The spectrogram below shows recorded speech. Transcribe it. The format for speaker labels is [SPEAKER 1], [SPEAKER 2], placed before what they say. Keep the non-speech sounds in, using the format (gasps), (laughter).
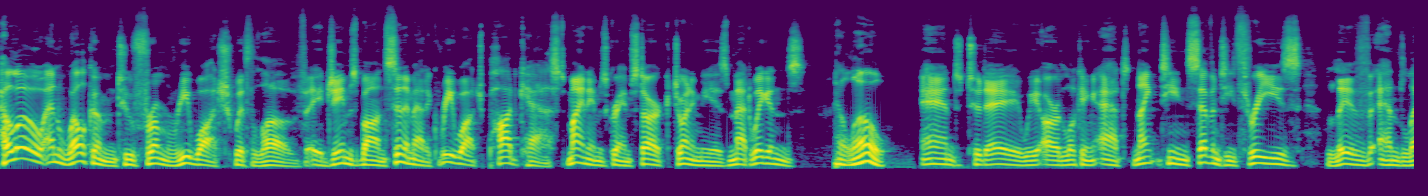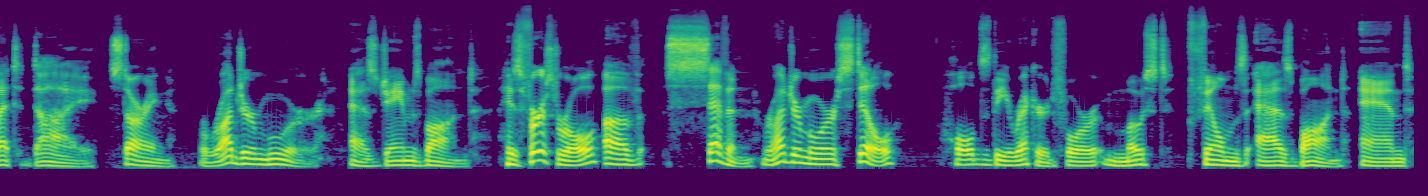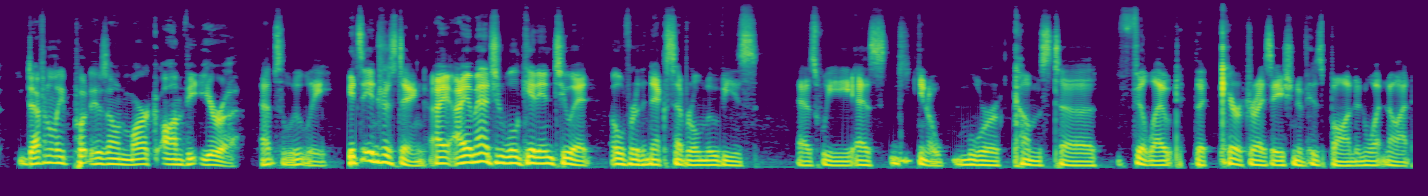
[SPEAKER 1] Hello and welcome to From Rewatch with Love, a James Bond cinematic rewatch podcast. My name is Graham Stark. Joining me is Matt Wiggins.
[SPEAKER 2] Hello.
[SPEAKER 1] And today we are looking at 1973's Live and Let Die, starring Roger Moore as James Bond. His first role of seven. Roger Moore still holds the record for most films as Bond and definitely put his own mark on the era.
[SPEAKER 2] Absolutely. It's interesting. I, I imagine we'll get into it over the next several movies as we as you know Moore comes to fill out the characterization of his Bond and whatnot.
